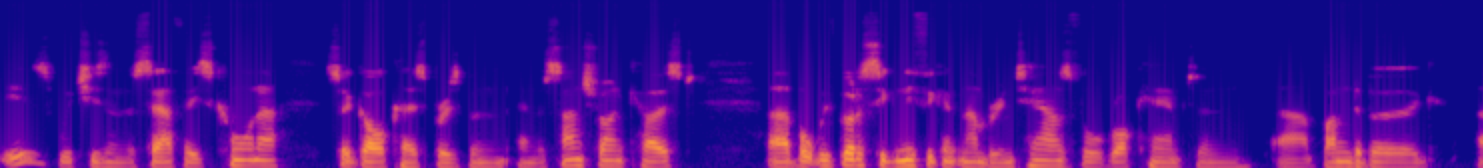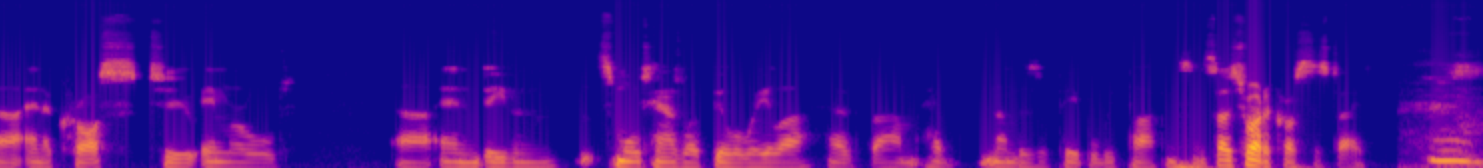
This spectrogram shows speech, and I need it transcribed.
is, which is in the southeast corner, so Gold Coast, Brisbane, and the Sunshine Coast. Uh, but we've got a significant number in Townsville, Rockhampton, uh, Bundaberg, uh, and across to Emerald, uh, and even small towns like Biloela have um, have numbers of people with Parkinson's. So it's right across the state. Mm.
